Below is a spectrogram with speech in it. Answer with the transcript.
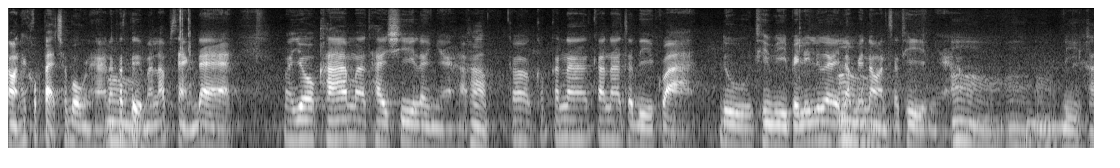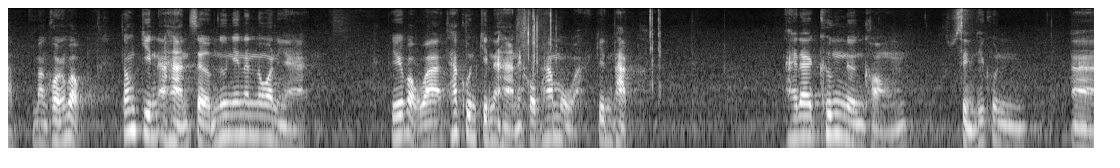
นอนให้ครบ8ชั่วโมงนะฮะแล้วก็อ๋อตื่นมารับแสงแดด มาโยคะมาไทชีอะไรอย่างเงี้ยครับครับก็ก็ก็น่าก็น่าจะดีกว่าดูทีวีไปเรื่อย ๆ แล้วไม่นอนสักทีอย่างเงี้ย อ๋ออ๋ออ๋อดีครับ บางคนก็บอกต้องกินอาหารเสริมนู่นนี่นั่นโน่นอย่างเงี้ยฮะพี่ก็บอกว่าถ้าคุณกินอาหารในครบห้าหมู่อะกินผัก ให้ได้ครึ่งหนึ่งของสิ่งที่คุณอ่า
